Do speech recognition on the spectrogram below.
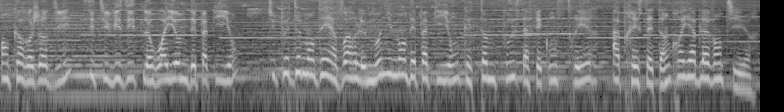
Encore aujourd'hui, si tu visites le royaume des papillons, tu peux demander à voir le monument des papillons que Tom Pouce a fait construire après cette incroyable aventure.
